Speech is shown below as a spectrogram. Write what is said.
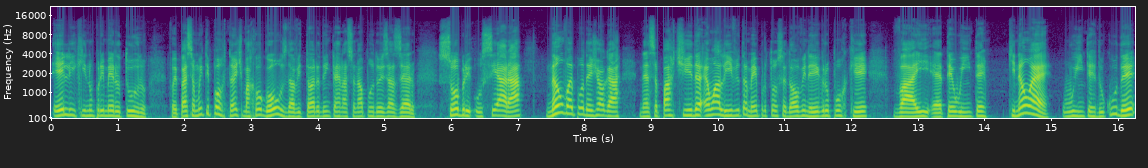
Ele que no primeiro turno foi peça muito importante, marcou gols da vitória do Internacional por 2 a 0 sobre o Ceará. Não vai poder jogar nessa partida. É um alívio também para o torcedor alvinegro, porque vai é, ter o Inter, que não é o Inter do Cudê,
